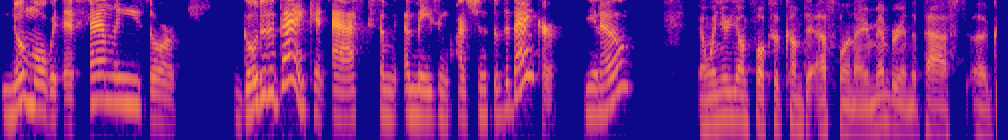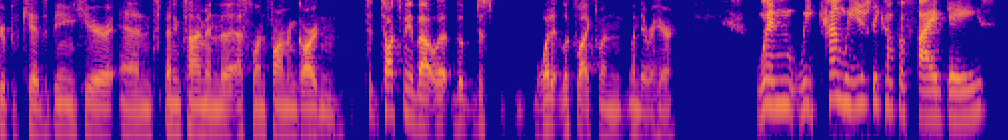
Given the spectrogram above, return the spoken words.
know more with their families or go to the bank and ask some amazing questions of the banker, you know? And when your young folks have come to Esalen, I remember in the past a group of kids being here and spending time in the Esalen Farm and Garden. Talk to me about what the, just what it looked like when when they were here. When we come we usually come for five days.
